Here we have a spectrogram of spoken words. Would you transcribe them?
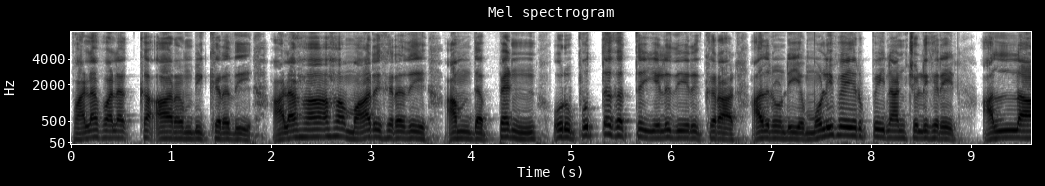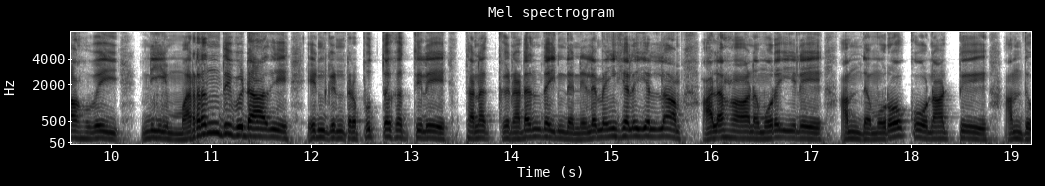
பளபளக்க ஆரம்பிக்கிறது. அழகாக மாறுகிறது. அந்த பெண் ஒரு புத்தகத்தை எழுதியிருக்கிறார் அதனுடைய மொழிபெயர்ப்பை நான் சொல்கிறேன். அல்லாஹுவை நீ மறந்து விடாதே என்கின்ற புத்தகத்திலே தனக்கு நடந்த இந்த நிலைமைகளையெல்லாம் அழகான முறையிலே அந்த மொரோக்கோ நாட்டு அந்த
